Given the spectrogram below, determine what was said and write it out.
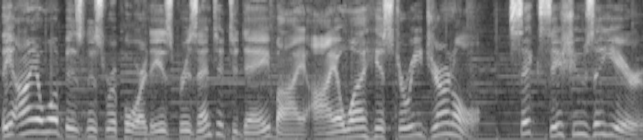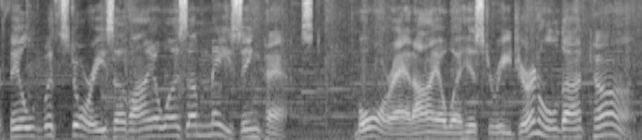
The Iowa Business Report is presented today by Iowa History Journal. Six issues a year filled with stories of Iowa's amazing past. More at iowahistoryjournal.com.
